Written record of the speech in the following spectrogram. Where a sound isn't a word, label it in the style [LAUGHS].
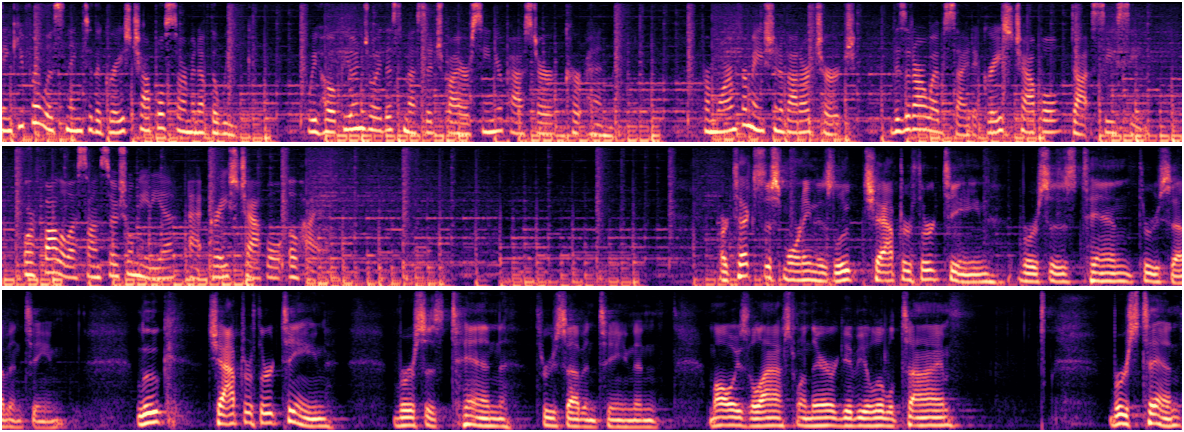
Thank you for listening to the Grace Chapel Sermon of the Week. We hope you enjoy this message by our senior pastor, Kurt Henman. For more information about our church, visit our website at gracechapel.cc or follow us on social media at Grace Chapel, Ohio. Our text this morning is Luke chapter 13, verses 10 through 17. Luke chapter 13, verses 10 through 17. And I'm always the last one there, give you a little time. Verse 10,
